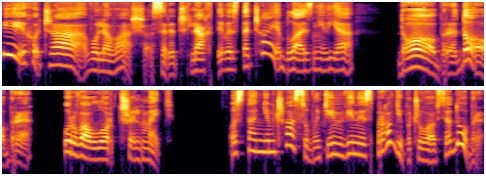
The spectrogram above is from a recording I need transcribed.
І, хоча воля ваша серед шляхти вистачає, блазнів я. Добре, добре, урвав лорд Шельметь. Останнім часом, утім, він і справді почувався добре.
